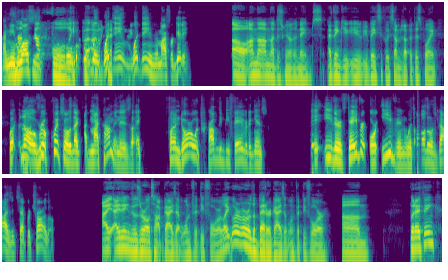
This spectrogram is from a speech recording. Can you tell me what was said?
I mean, who else is fully? What, what, what name? What names am I forgetting? Oh, I'm not. I'm not disagreeing on the names. I think you you you basically summed it up at this point. But no, real quick. So, like, my comment is like, Fundora would probably be favored against either favorite or even with all those guys except for Charlo. I, I think those are all top guys at 154, like or, or the better guys at 154. Um, but I think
